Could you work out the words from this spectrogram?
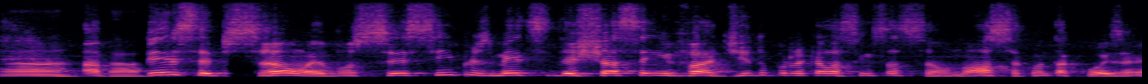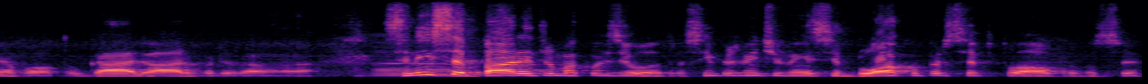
Ah, a tá. percepção é você simplesmente se deixar ser invadido por aquela sensação. Nossa, quanta coisa à minha volta. O galho, a árvore. Blá, blá. Ah. Você nem separa entre uma coisa e outra. Simplesmente vem esse bloco perceptual para você.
